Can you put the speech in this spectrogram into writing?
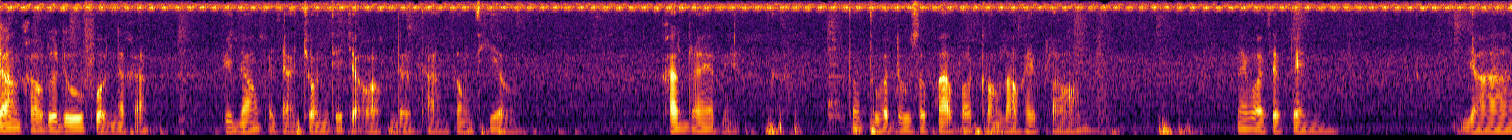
ย่างเข้าฤดูฝนนะครับ พี่น้องประชาชนที่จะออกเดินทางท่องเที่ยว ขั้นแรกเนี่ย ต้องตรวจดูสภาพรถของเราให้พร้อม ไม่ว่าจะเป็น ยาง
